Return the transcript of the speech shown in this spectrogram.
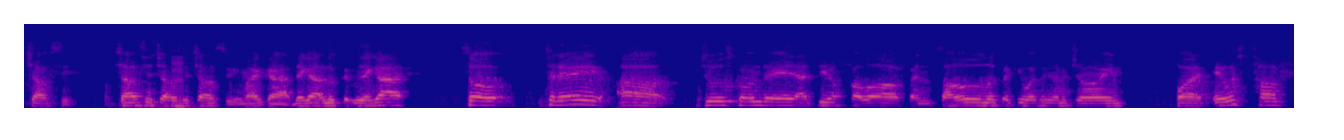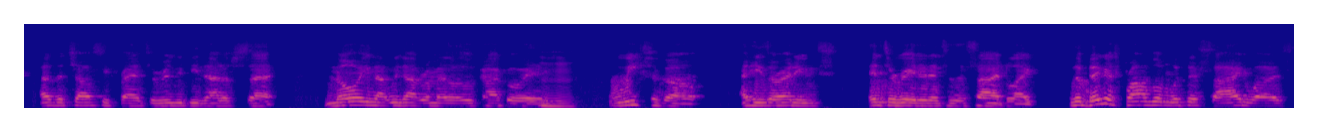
Chelsea, Chelsea, Chelsea, mm. Chelsea. My God, they got look. They got so today. uh Jules Koundé, that deal fell off, and Saul looked like he wasn't going to join. But it was tough as a Chelsea fan to really be that upset, knowing that we got Romelu Lukaku in mm-hmm. weeks ago, and he's already integrated into the side. Like the biggest problem with this side was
